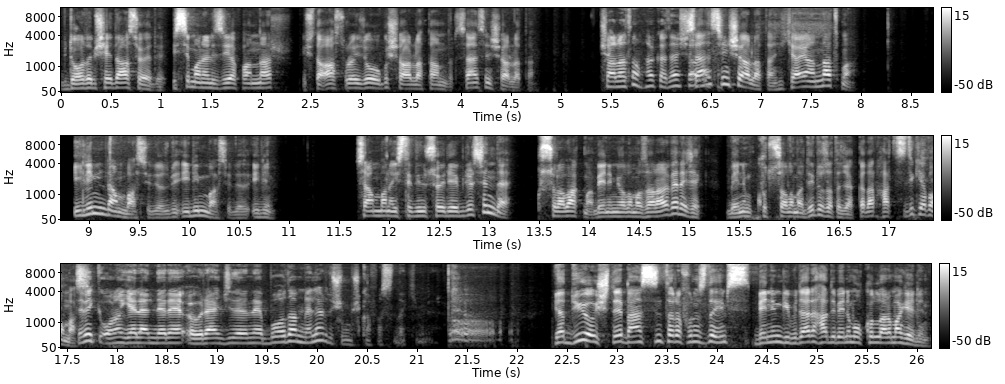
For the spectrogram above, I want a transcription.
Bir de orada bir şey daha söyledi. İsim analizi yapanlar işte astroloji o bu şarlatandır. Sensin şarlatan. şarlatan hakikaten şarlatan. Sensin şarlatan. Hikaye anlatma. İlimden bahsediyoruz. Bir ilim bahsediyoruz. ilim. Sen bana istediğini söyleyebilirsin de kusura bakma benim yoluma zarar verecek. Benim kutsalıma dil uzatacak kadar hadsizlik yapamazsın. Demek ki ona gelenlere, öğrencilerine bu adam neler düşünmüş kafasında kim bilir. Ya diyor işte ben sizin tarafınızdayım. Siz- Benim gibiler hadi benim okullarıma gelin.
